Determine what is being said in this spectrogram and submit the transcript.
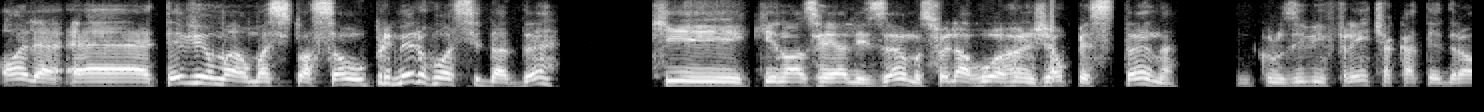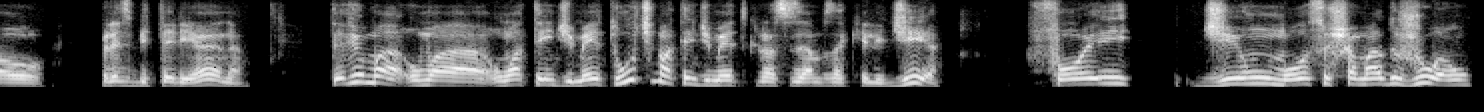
Olha, é, teve uma, uma situação, o primeiro Rua Cidadã que, que nós realizamos foi na rua Rangel Pestana, inclusive em frente à Catedral Presbiteriana. Teve uma, uma, um atendimento, o último atendimento que nós fizemos naquele dia foi de um moço chamado João.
